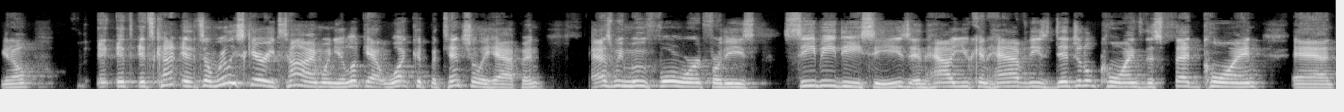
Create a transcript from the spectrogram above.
you know, it, it, it's kind it's a really scary time when you look at what could potentially happen as we move forward for these CBDCs and how you can have these digital coins, this Fed coin, and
